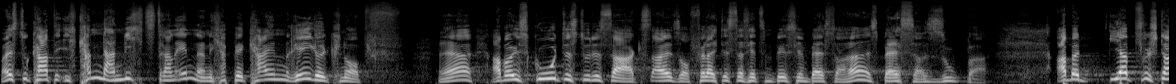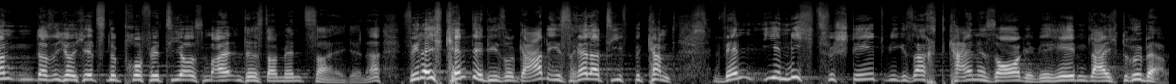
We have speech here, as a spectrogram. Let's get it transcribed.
Weißt du, Kathi, ich kann da nichts dran ändern. Ich habe hier keinen Regelknopf. Ja, aber ist gut, dass du das sagst. Also, vielleicht ist das jetzt ein bisschen besser. Ist besser, super. Aber ihr habt verstanden, dass ich euch jetzt eine Prophetie aus dem Alten Testament zeige. Ne? Vielleicht kennt ihr die sogar, die ist relativ bekannt. Wenn ihr nichts versteht, wie gesagt, keine Sorge, wir reden gleich drüber.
